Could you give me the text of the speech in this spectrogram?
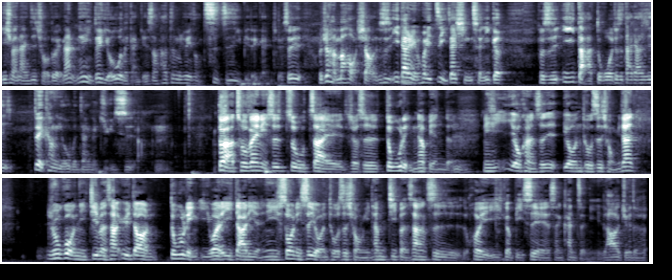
你喜欢哪一支球队？”那那你对尤文的感觉上，他这么就一种嗤之以鼻的感觉。所以我觉得还蛮好笑的，就是意大利人会自己在形成一个。就是一打多，就是大家是对抗尤文这样一个局势啊。嗯，对啊，除非你是住在就是都灵那边的，嗯、你有可能是尤文图斯球迷。但如果你基本上遇到都灵以外的意大利人，你说你是尤文图斯球迷，他们基本上是会以一个鄙视的眼神看着你，然后觉得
